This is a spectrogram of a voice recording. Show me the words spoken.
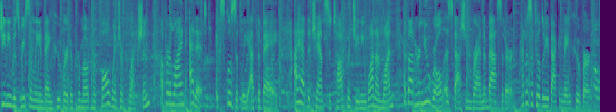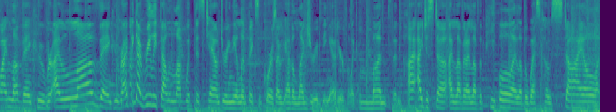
Jeanne was recently in Vancouver to promote her fall winter collection of her line Edit, exclusively at the Bay. I had the chance to talk with Jeanne one on one about her new role as fashion brand ambassador. How does it feel to be back in Vancouver? Oh, I love Vancouver. I love Vancouver. I think I really fell in love with this town during the Olympics. Of course, I had the luxury of being out here for like a month, and I, I just uh, I love it. I love the people. I love the West Coast style.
